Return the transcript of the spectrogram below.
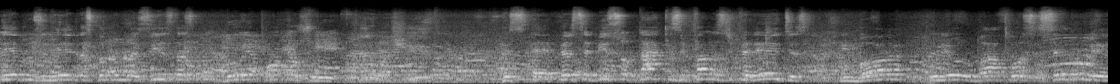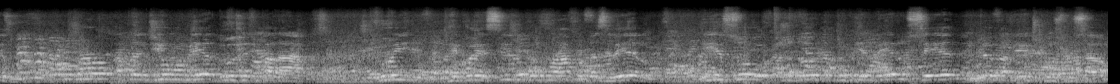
negros e negras candomblessistas do Iapoque ao Chuí é, percebi sotaques e falas diferentes, embora o Yorubá fosse sempre o mesmo. Então aprendi uma meia dúzia de palavras. Fui reconhecido como um afro-brasileiro e isso ajudou a compreender o ser em permanente construção.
